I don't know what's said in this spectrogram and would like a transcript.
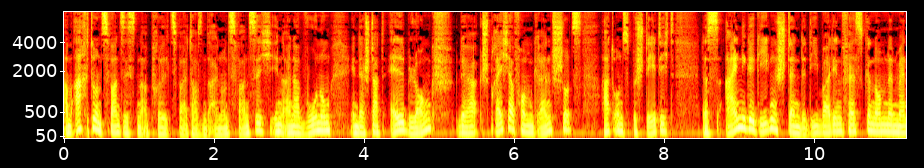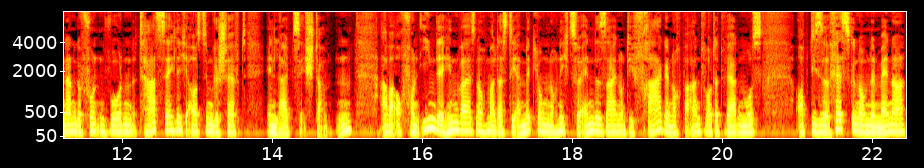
am 28. April 2021 in einer Wohnung in der Stadt Elbląg. Der Sprecher vom Grenzschutz hat uns bestätigt, dass einige Gegenstände, die bei den festgenommenen Männern gefunden wurden, tatsächlich aus dem Geschäft in Leipzig stammen stammten. Aber auch von ihm der Hinweis nochmal, dass die Ermittlungen noch nicht zu Ende seien und die Frage noch beantwortet werden muss, ob diese festgenommenen Männer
